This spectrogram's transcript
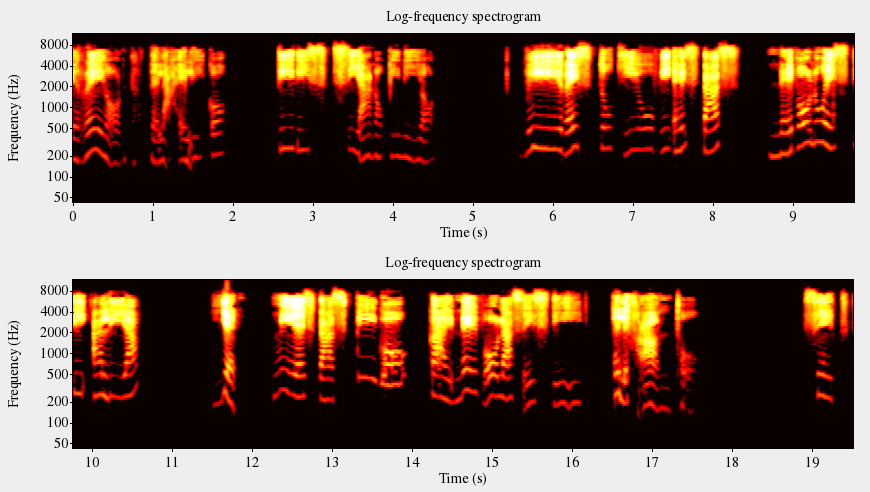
pereon de la helico, diris sian opinion. Vi restu quiu vi estas, ne volu esti alia, jen, mi estas pigo, cae ne volas esti elefanto. Sed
